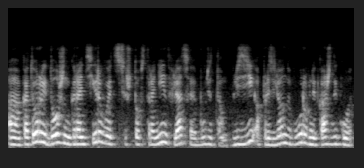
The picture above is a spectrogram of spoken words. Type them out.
а, который должен гарантировать, что в стране инфляция будет там, вблизи определенного уровня каждый год.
